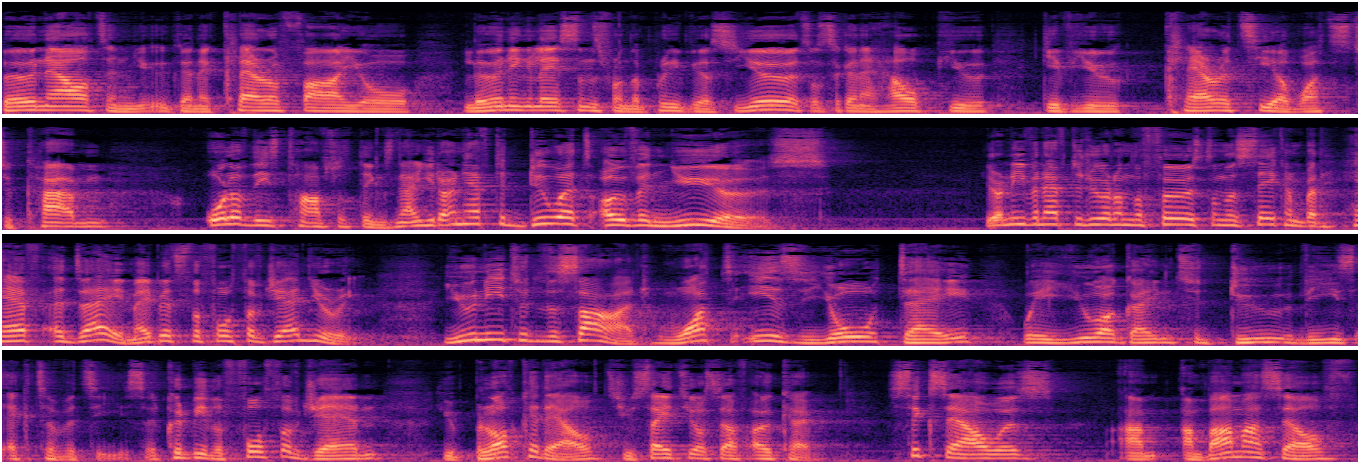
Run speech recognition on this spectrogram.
burnout and you're going to clarify your learning lessons from the previous year. It's also going to help you give you clarity of what's to come. All of these types of things. Now, you don't have to do it over New Year's. You don't even have to do it on the first, on the second, but have a day. Maybe it's the 4th of January. You need to decide what is your day where you are going to do these activities. It could be the 4th of Jan. You block it out. You say to yourself, okay, six hours. I'm, I'm by myself.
